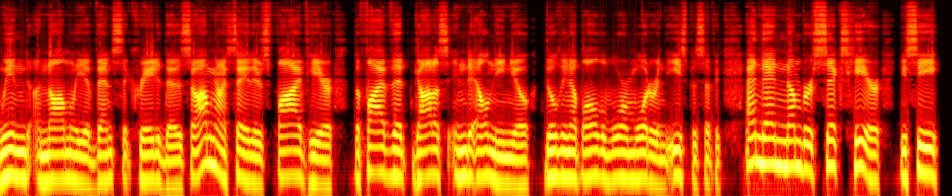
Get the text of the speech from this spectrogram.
wind anomaly events that created those. So I'm going to say there's five here. The five that got us into El Nino, building up all the warm water in the East Pacific. And then number six here, you see,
